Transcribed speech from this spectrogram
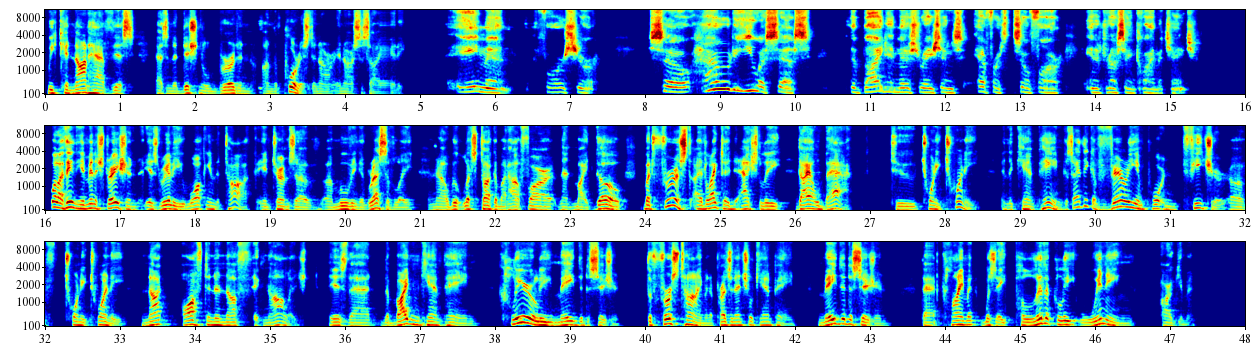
We cannot have this as an additional burden on the poorest in our in our society. Amen, for sure. So, how do you assess the Biden administration's efforts so far in addressing climate change? Well, I think the administration is really walking the talk in terms of uh, moving aggressively. Now, we'll, let's talk about how far that might go. But first, I'd like to actually dial back to 2020 in the campaign, because I think a very important feature of 2020, not often enough acknowledged, is that the Biden campaign clearly made the decision, the first time in a presidential campaign, made the decision that climate was a politically winning argument.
